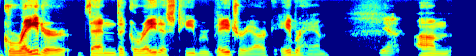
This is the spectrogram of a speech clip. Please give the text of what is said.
greater than the greatest Hebrew patriarch, Abraham. Yeah. Um,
